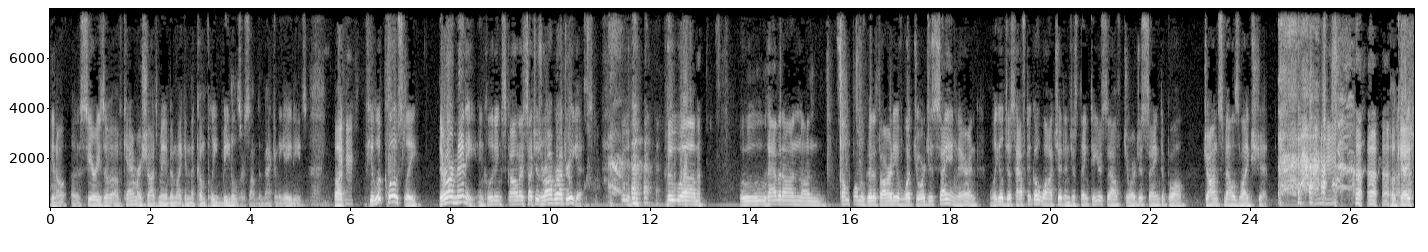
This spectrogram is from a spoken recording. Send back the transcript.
you know, a series of, of camera shots may have been like in the complete Beatles or something back in the 80s. But Mhm. if you look closely, there are many, including scholars such as Rob Rodriguez, who, who um who have it on on some form of good authority of what George is saying there, and well, you'll just have to go watch it and just think to yourself, George is saying to Paul, John smells like shit. Okay,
